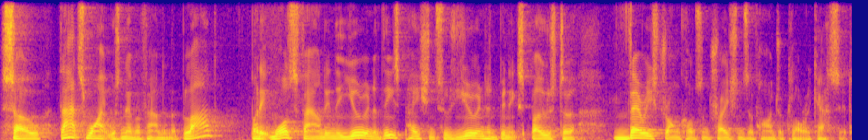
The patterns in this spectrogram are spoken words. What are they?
So that's why it was never found in the blood, but it was found in the urine of these patients whose urine had been exposed to very strong concentrations of hydrochloric acid.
